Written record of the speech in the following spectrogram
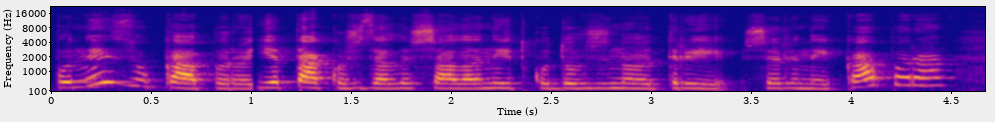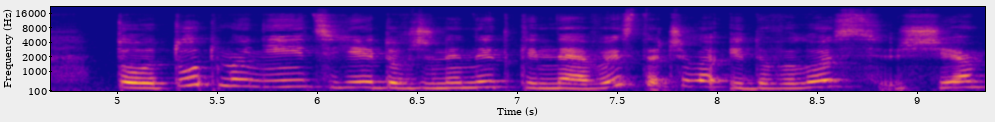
по низу капору я також залишала нитку довжиною 3 ширини капора, то тут мені цієї довжини нитки не вистачило і довелось ще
